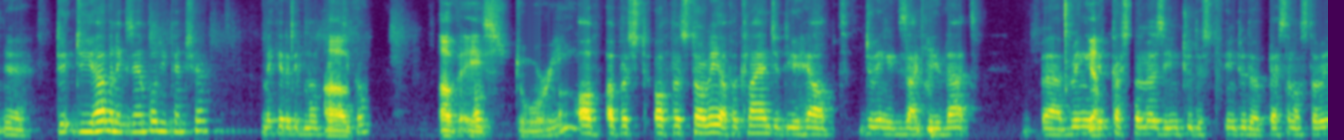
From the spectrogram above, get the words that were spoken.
Yeah. Do, do you have an example you can share? Make it a bit more practical. Of, of a story? Of, of, a, of a story of a client that you helped doing exactly mm-hmm. that, uh, bringing yep. the customers into the into the personal story.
